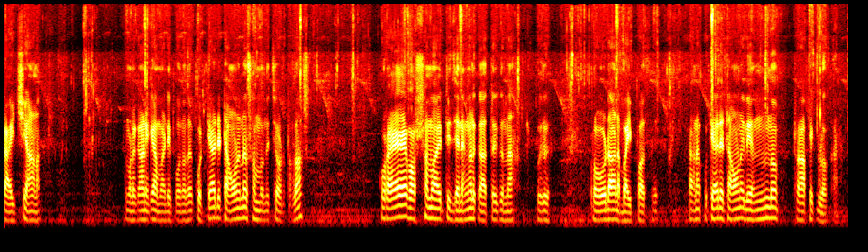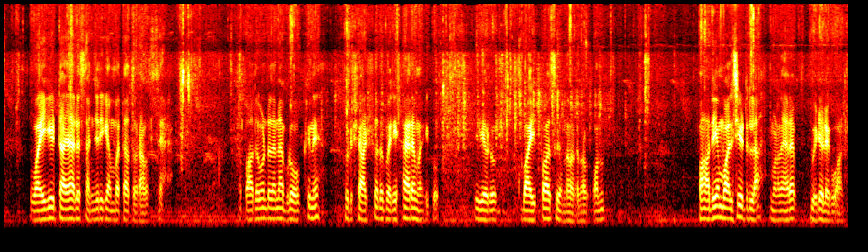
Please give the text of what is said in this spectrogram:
കാഴ്ചയാണ് നമ്മൾ കാണിക്കാൻ വേണ്ടി പോകുന്നത്. കുറ്റ്യാടി ടൗണിനെ സംബന്ധിച്ചിടത്തോളം കുറേ വർഷമായിട്ട് ജനങ്ങൾ കാത്തിരിക്കുന്ന ഒരു റോഡാണ് ബൈപ്പാസ് കാരണം കുറ്റ്യാടി ടൗണിൽ എന്നും ട്രാഫിക് ബ്ലോക്കാണ് വൈകിട്ടായാലും സഞ്ചരിക്കാൻ പറ്റാത്ത ഒരവസ്ഥയാണ്. അപ്പോൾ അതുകൊണ്ട് തന്നെ ബ്ലോക്കിന് ഒരു ശാശ്വത പരിഹാരമായിരിക്കും ഈ ഒരു ബൈപ്പാസ് എന്ന് പറയുന്നത്. ഒന്ന് അപ്പോൾ അധികം വലിച്ചിട്ടില്ല. നമ്മൾ നേരെ വീഡിയോയിലേക്ക് പോകാം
